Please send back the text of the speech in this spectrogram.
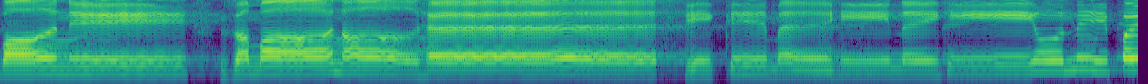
कुर्बान जमाना है। एक मैं ही नहीं उन पर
